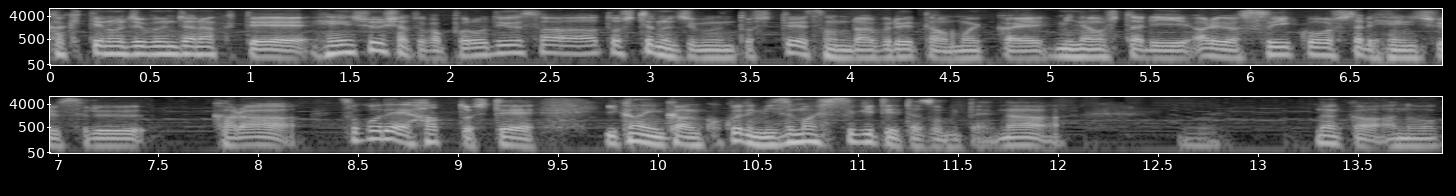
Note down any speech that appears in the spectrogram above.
書き手の自分じゃなくて、編集者とかプロデューサーとしての自分として、そのラブレターをもう一回見直したり、あるいは遂行したり編集するから、そこでハッとして、いかんいかん、ここで水増しすぎていたぞみたいな、うん。なんかあの、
